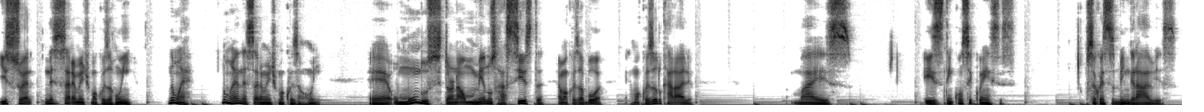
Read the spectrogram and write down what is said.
Isso é necessariamente uma coisa ruim? Não é. Não é necessariamente uma coisa ruim. É, o mundo se tornar menos racista é uma coisa boa? É uma coisa do caralho. Mas existem consequências. Consequências bem graves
